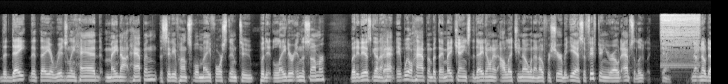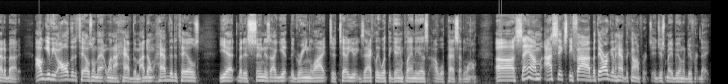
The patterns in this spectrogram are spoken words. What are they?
The date that they originally had may not happen. The city of Huntsville may force them to put it later in the summer, but it is going to. Ha- it will happen, but they may change the date on it. I'll let you know when I know for sure. But yes, a 15 year old, absolutely. Yeah. No, no doubt about it. I'll give you all the details on that when I have them. I don't have the details yet, but as soon as I get the green light to tell you exactly what the game plan is, I will pass that along. Uh, Sam, I 65, but they are going to have the conference. It just may be on a different date.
